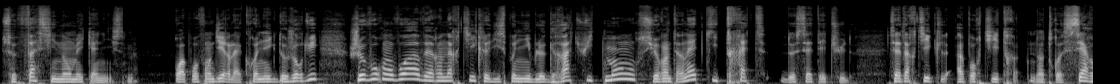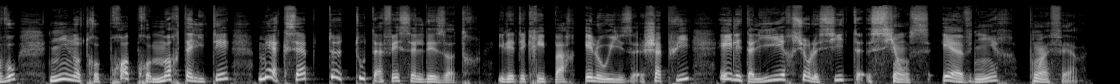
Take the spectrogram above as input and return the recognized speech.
ce fascinant mécanisme. Pour approfondir la chronique d'aujourd'hui, je vous renvoie vers un article disponible gratuitement sur Internet qui traite de cette étude. Cet article a pour titre Notre cerveau, ni notre propre mortalité, mais accepte tout à fait celle des autres. Il est écrit par Héloïse Chapuis et il est à lire sur le site scienceetavenir.fr.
